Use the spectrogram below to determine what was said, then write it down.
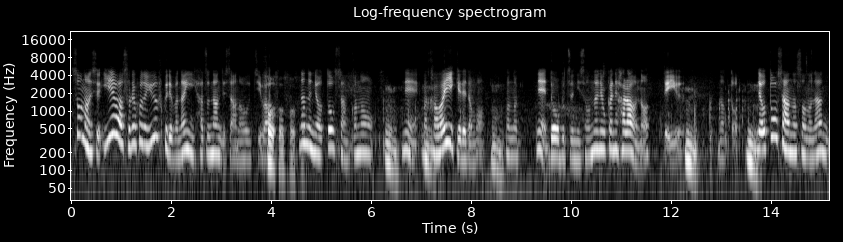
そうなんですよ。家はそれほど裕福ではないはずなんですあのお家は。そうそうそうそう。なのにお父さんこのうん。ねまあうん。可愛いけれども、うん。このね動物にそんなにお金払うのっていううん。のと、うん。でお父さんのそのなん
